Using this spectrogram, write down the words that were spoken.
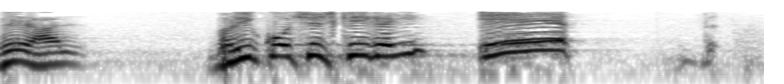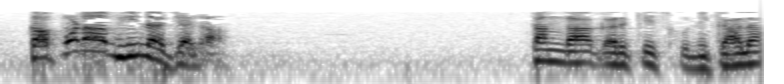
بہرحال بڑی کوشش کی گئی۔ ایک کپڑا بھی نہ جلا۔ تنگ آ کر کے اس کو نکالا۔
